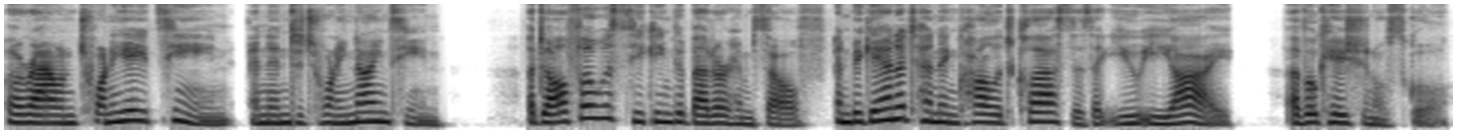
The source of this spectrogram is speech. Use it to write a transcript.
Around 2018 and into 2019, Adolfo was seeking to better himself and began attending college classes at UEI, a vocational school.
